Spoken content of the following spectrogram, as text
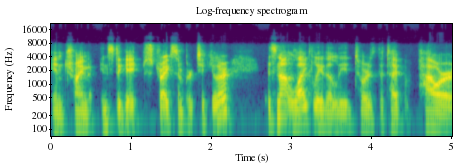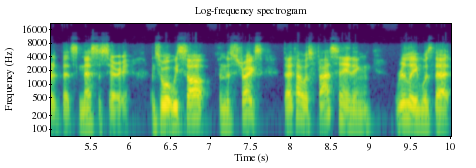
in trying to instigate strikes in particular, it's not likely to lead towards the type of power that's necessary. And so what we saw in the strikes that I thought was fascinating really was that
